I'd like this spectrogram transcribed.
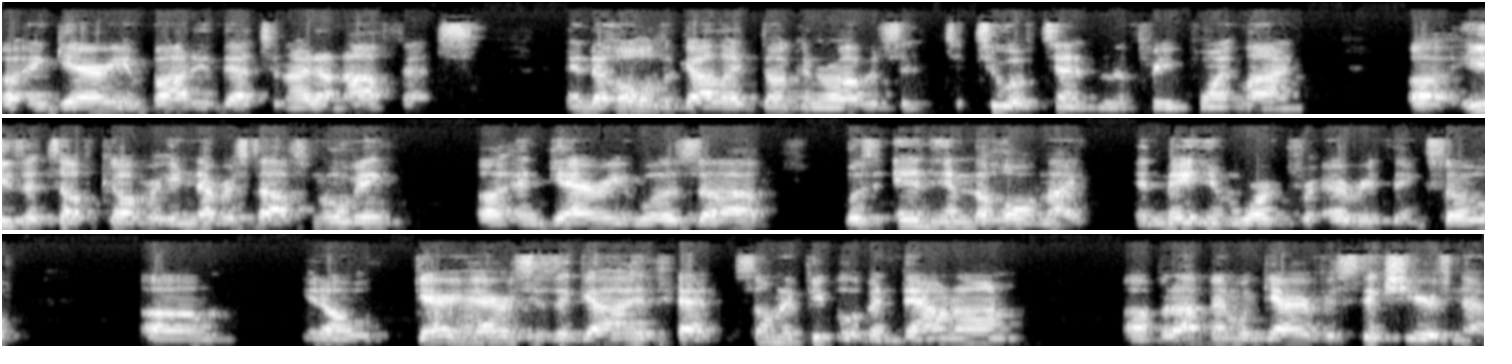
uh, and Gary embodied that tonight on offense. And to hold a guy like Duncan Robinson to two of 10 from the three point line, uh, he's a tough cover. He never stops moving. Uh, and Gary was, uh, was in him the whole night and made him work for everything. So, um, you know, Gary Harris is a guy that so many people have been down on, uh, but I've been with Gary for six years now.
